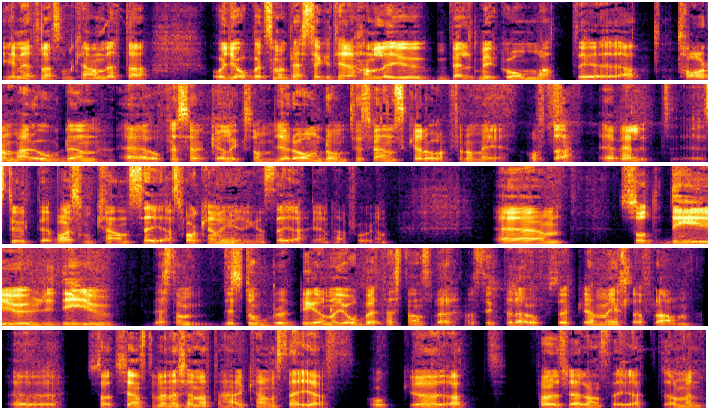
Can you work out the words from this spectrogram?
enheterna som kan detta. Och jobbet som en pressekreterare handlar ju väldigt mycket om att, eh, att ta de här orden eh, och försöka liksom göra om dem till svenska då, för de är ofta eh, väldigt styltiga. Vad som kan sägas, vad kan regeringen säga i den här frågan? Ehm, så det är ju, det är ju nästan det stora delen av jobbet nästan sådär. Att sitta där och försöka mejsla fram så att tjänstemännen känner att det här kan sägas och att företrädaren säger att ja, men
